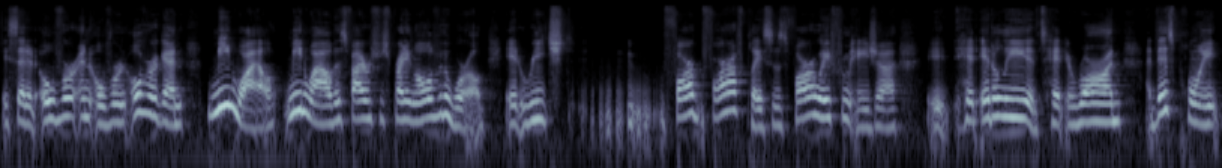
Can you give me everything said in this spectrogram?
They said it over and over and over again. Meanwhile, meanwhile, this virus was spreading all over the world. It reached far, far off places, far away from Asia. It hit Italy. It's hit Iran. At this point,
